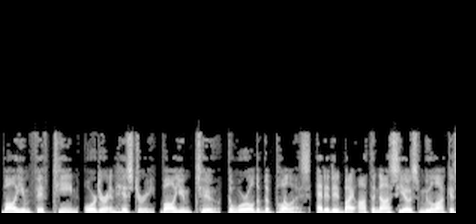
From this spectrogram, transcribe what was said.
Volume 15, Order and History, Volume 2, The World of the Polis, edited by Athanasios Moulakis.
